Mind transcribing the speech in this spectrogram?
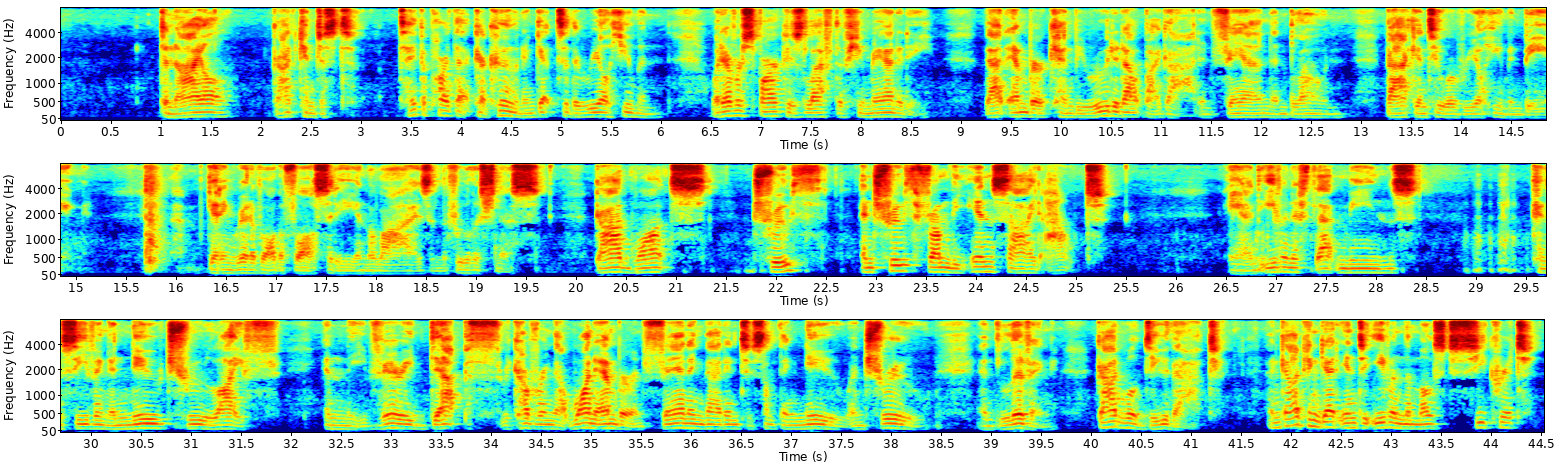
denial. God can just take apart that cocoon and get to the real human. Whatever spark is left of humanity, that ember can be rooted out by God and fanned and blown back into a real human being, um, getting rid of all the falsity and the lies and the foolishness. God wants truth and truth from the inside out. And even if that means conceiving a new true life in the very depth, recovering that one ember and fanning that into something new and true and living, God will do that. And God can get into even the most secret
